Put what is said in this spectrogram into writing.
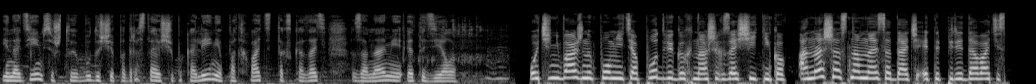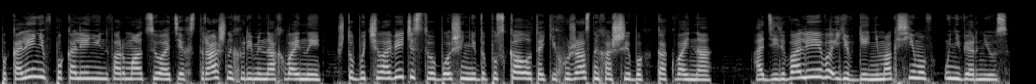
И надеемся, что и будущее подрастающее поколение подхватит, так сказать, за нами это дело. Очень важно помнить о подвигах наших защитников. А наша основная задача – это передавать из поколения в поколение информацию о тех страшных временах войны, чтобы человечество больше не допускало таких ужасных ошибок, как война. Адиль Валеева, Евгений Максимов, Универньюз.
